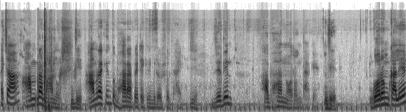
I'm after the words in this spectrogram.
আচ্ছা আমরা মানুষ জি। আমরা কিন্তু ভরা পেটে কৃমির ওষুধ খাই। জি। যেদিন আবহাওয়া নরম থাকে জি। গরমকালে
